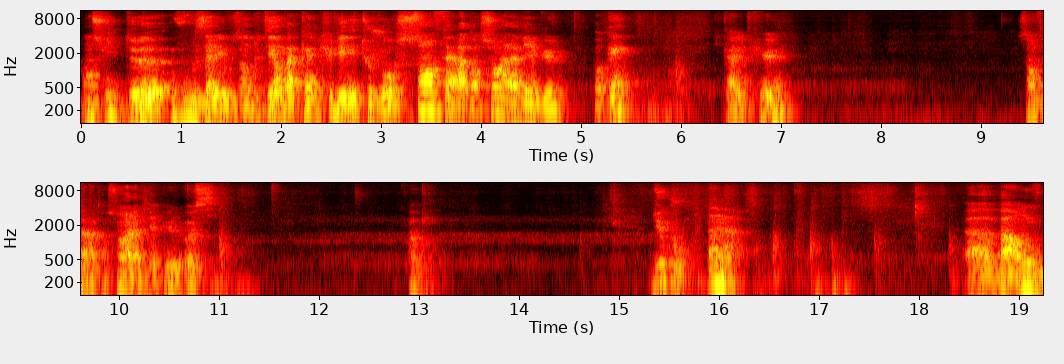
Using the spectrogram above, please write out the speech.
Ensuite, 2, vous allez vous en douter, on va calculer toujours sans faire attention à la virgule. Ok? Calcul sans faire attention à la virgule aussi. Ok. Du coup, on a... Euh, bah, on,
